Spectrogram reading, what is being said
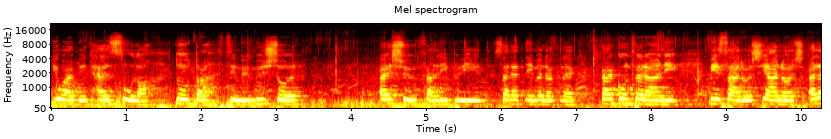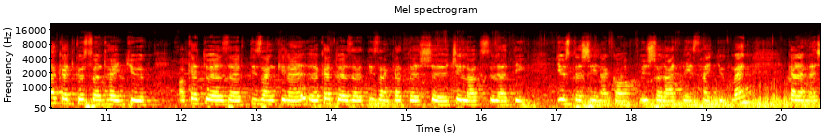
Jó ebédhez szól a Nóta című műsor első fellépőjét szeretném önöknek felkonferálni. Mészáros János Eleket köszönhetjük, a 2012-es Csillag születik győztesének a műsorát nézhetjük meg. Kellemes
